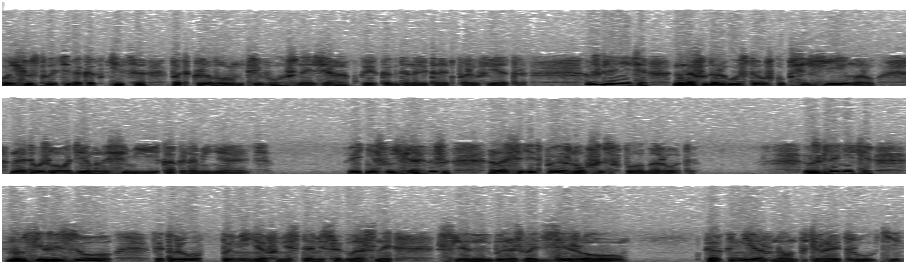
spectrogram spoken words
он чувствует себя, как птица под крылом, тревожная, зябкая, когда налетает порыв ветра. Взгляните на нашу дорогую старушку Психимору, на этого злого демона семьи, как она меняется. Ведь не случайно же она сидит, повернувшись в полоборота. Взгляните на мсье Ризо, которого, поменяв местами согласны, следует бы назвать Зеро. Как нервно он потирает руки.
